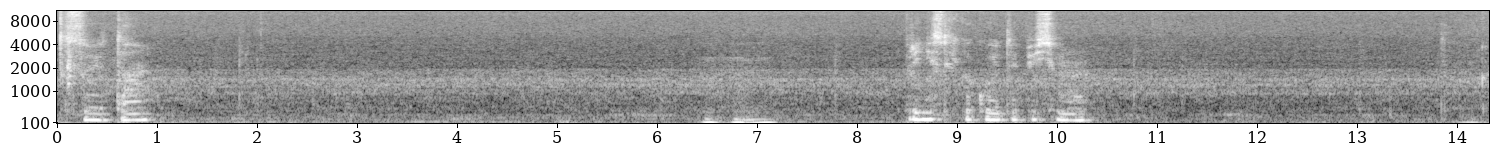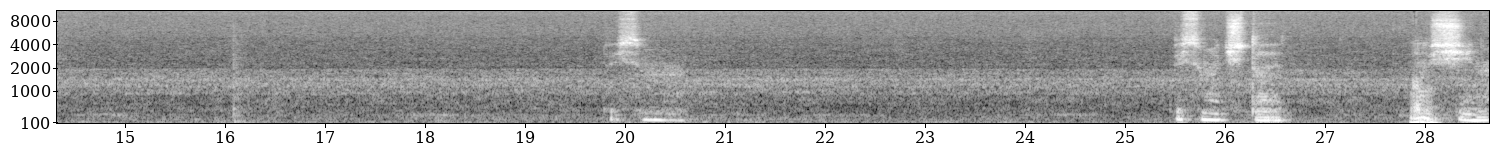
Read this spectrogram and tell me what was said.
Суета. Принесли какое-то. Письмо. Письмо читает Мама? мужчина.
